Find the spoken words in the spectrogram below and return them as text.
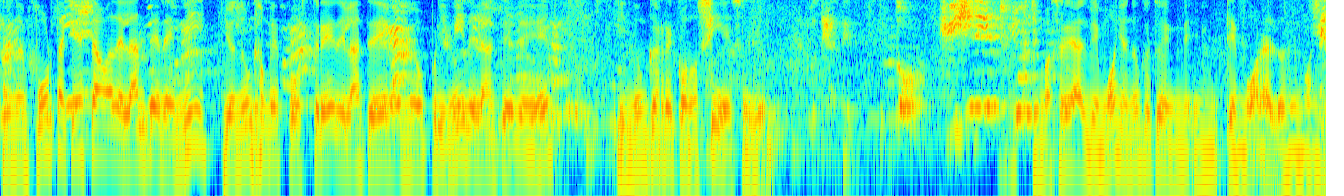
No importa quién estaba delante de mí, yo nunca me postré delante de él o me oprimí delante de él y nunca reconocí eso yo. Y más allá del demonio, nunca tuve temor a los demonios.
